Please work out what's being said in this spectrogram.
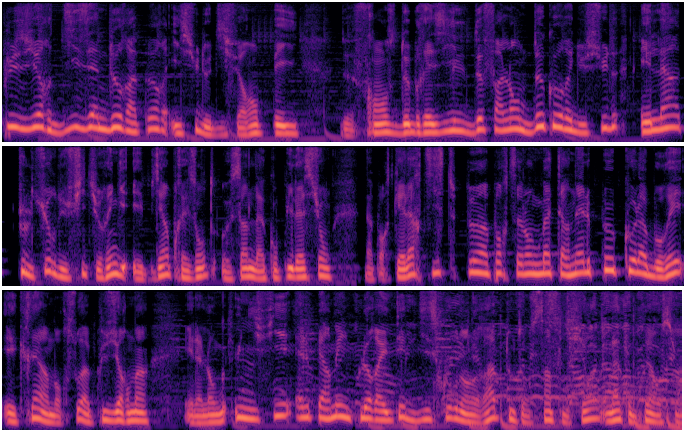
plusieurs dizaines de rappeurs issus de différents pays de France, de Brésil, de Finlande, de Corée du Sud, et la culture du featuring est bien présente au sein de la compilation. N'importe quel artiste, peu importe sa langue maternelle, peut collaborer et créer un morceau à plusieurs mains. Et la langue unifiée, elle permet une pluralité de discours dans le rap tout en simplifiant la compréhension.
